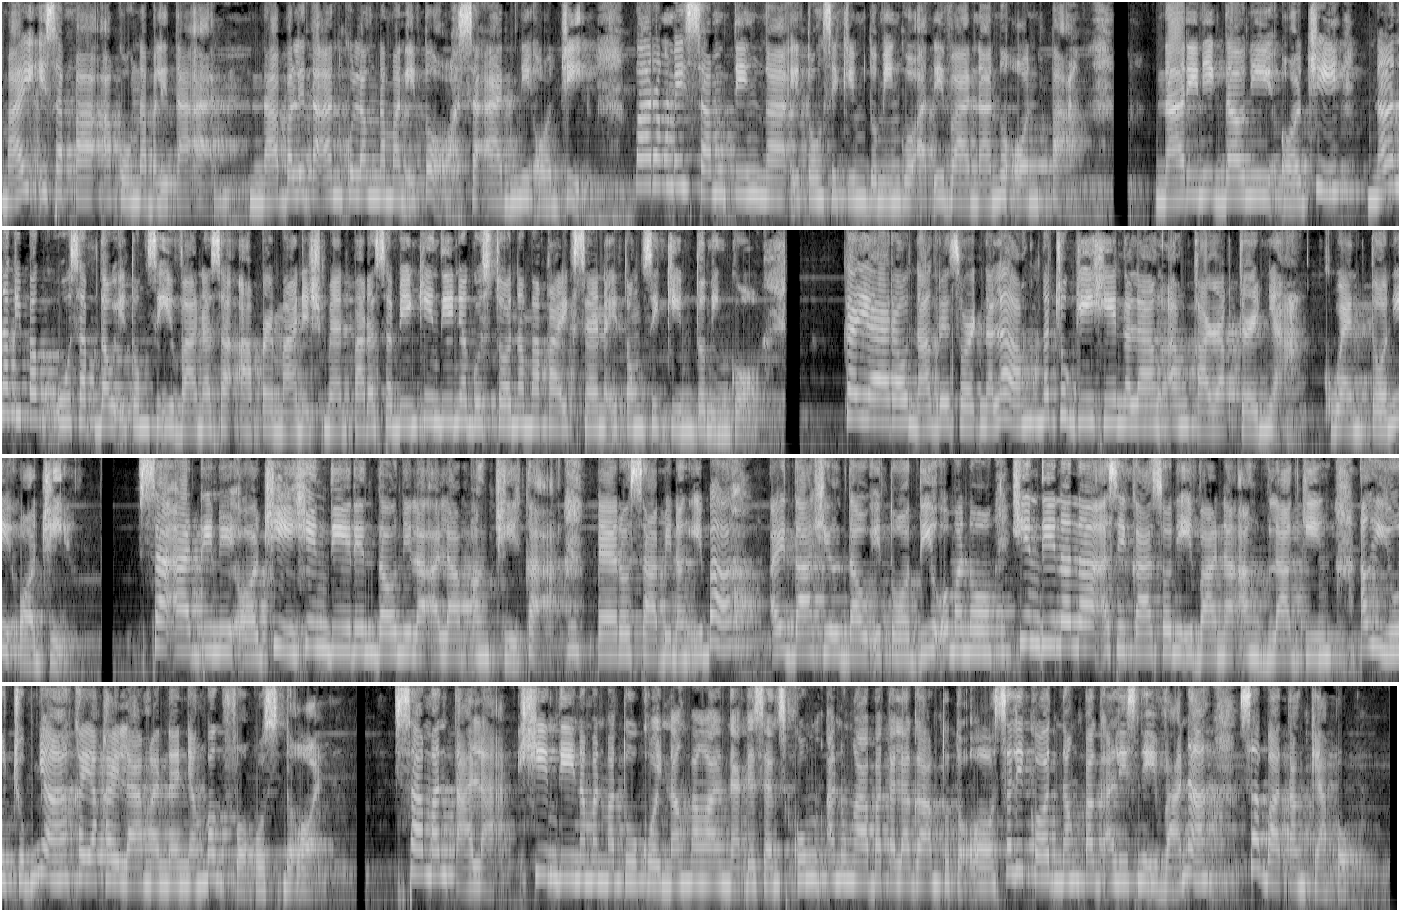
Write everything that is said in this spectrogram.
May isa pa akong nabalitaan. Nabalitaan ko lang naman ito sa ad ni OG. Parang may something nga itong si Kim Domingo at Ivana noon pa. Narinig daw ni OG na nakipag-usap daw itong si Ivana sa upper management para sabing hindi niya gusto na maka-eksena itong si Kim Domingo. Kaya raw nag-resort na lang na tsugihin na lang ang karakter niya, kwento ni OG. Sa ad din ni OG, hindi rin daw nila alam ang chika. Pero sabi ng iba, ay dahil daw ito di umano hindi na naasikaso ni Ivana ang vlogging, ang YouTube niya kaya kailangan na niyang mag-focus doon. Samantala, hindi naman matukoy ng mga netizens kung ano nga ba talaga ang totoo sa likod ng pag-alis ni Ivana sa Batang Quiapo.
